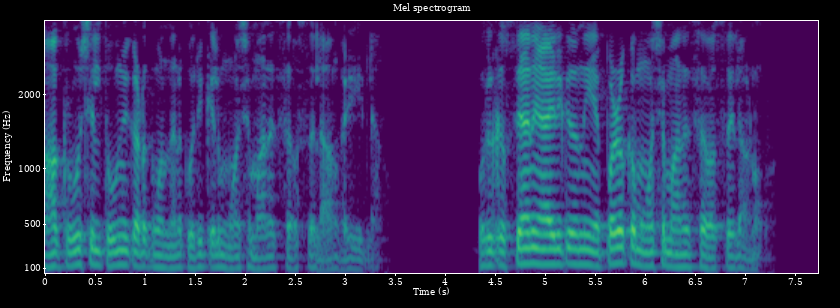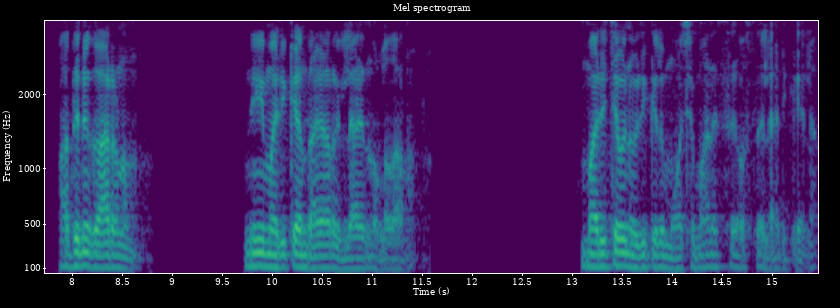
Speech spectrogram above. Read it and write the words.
ആ ക്രൂശിൽ തൂങ്ങിക്കിടക്കുമ്പോൾ നിനക്ക് ഒരിക്കലും മോശം മാനസികാവസ്ഥയിലാകാൻ കഴിയില്ല. ഒരു ക്രിസ്ത്യാനി ആയിരിക്കുന്ന നീ എപ്പോഴൊക്കെ മോശം മാനസികാവസ്ഥയിലാണോ? അതിന് കാരണം നീ മരിക്കാൻ തയ്യാറില്ല എന്നുള്ളതാണ്. മരിച്ചവൻ ഒരിക്കലും മോശം മാനസികാവസ്ഥയിലായിരിക്കില്ല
